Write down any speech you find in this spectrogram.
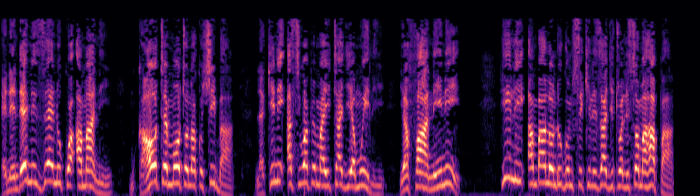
enendeni zenu kwa amani mkaote moto na kushiba lakini asiwape mahitaji ya mwili yafaa nini? Hili ambalo ndugu msikilizaji twalisoma hapa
